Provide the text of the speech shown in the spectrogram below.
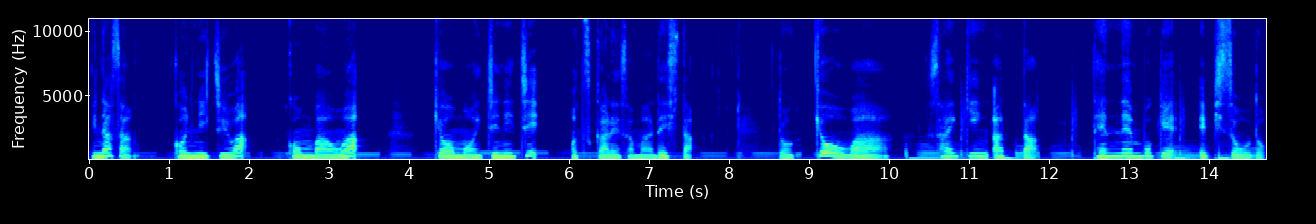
皆さんこんにちは。こんばんは。今日も一日お疲れ様でした。と今日は最近あった天然ボケエピソード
